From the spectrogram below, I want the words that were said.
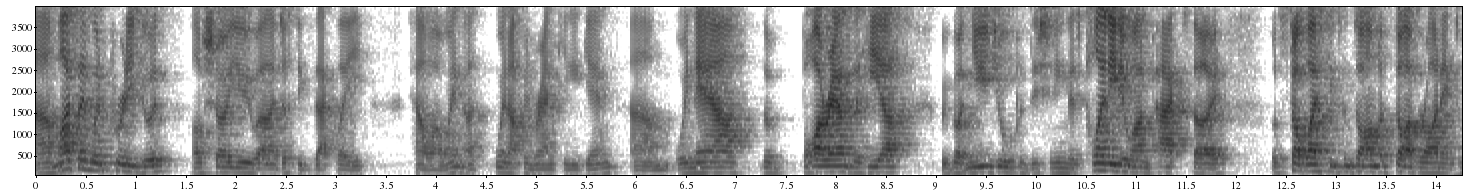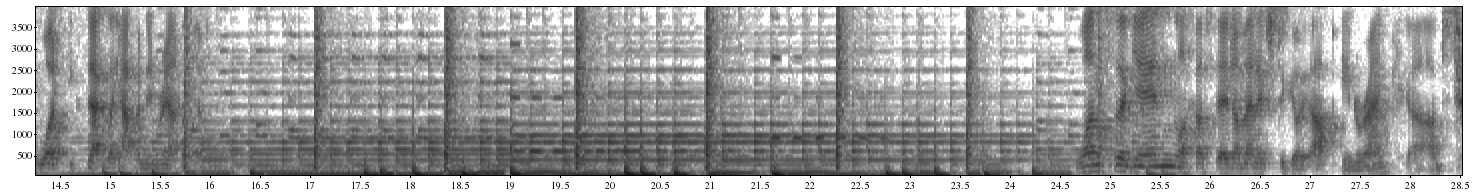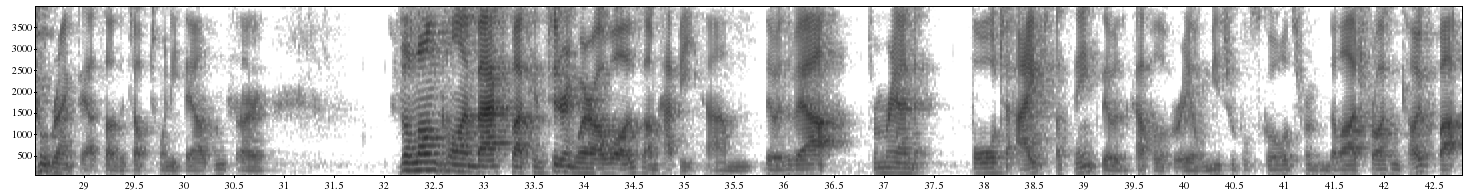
Uh, my team went pretty good. I'll show you uh, just exactly how I went. I went up in ranking again. Um, we now, the buy rounds are here. We've got new dual positioning. There's plenty to unpack, so let's stop wasting some time. Let's dive right into what exactly happened in round 11. Once again, like I said, I managed to go up in rank. Uh, I'm still ranked outside the top 20,000, so it's a long climb back, but considering where I was, I'm happy. Um, there was about, from round four to eight, I think, there was a couple of real miserable scores from the large fries and coke, but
